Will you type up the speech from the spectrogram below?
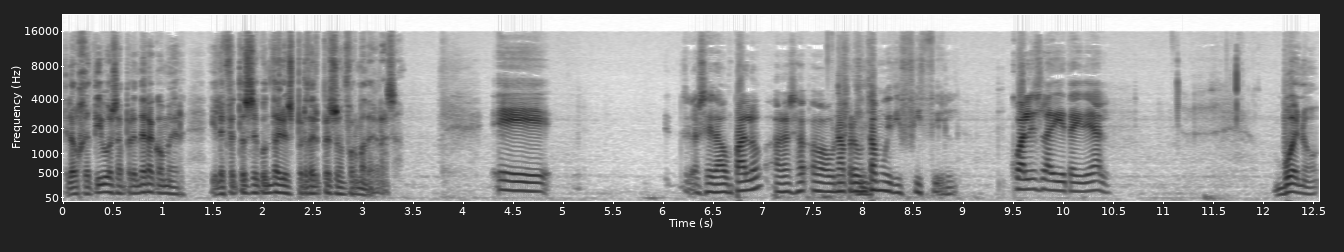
el objetivo es aprender a comer y el efecto secundario es perder peso en forma de grasa. Eh, os he dado un palo, ahora una pregunta muy difícil. ¿Cuál es la dieta ideal? Bueno,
